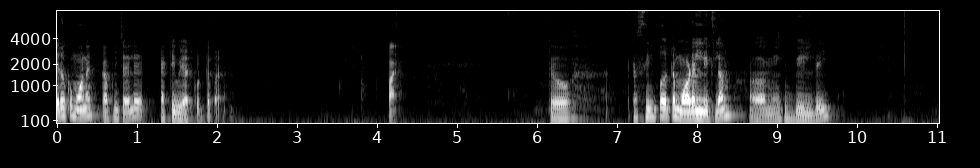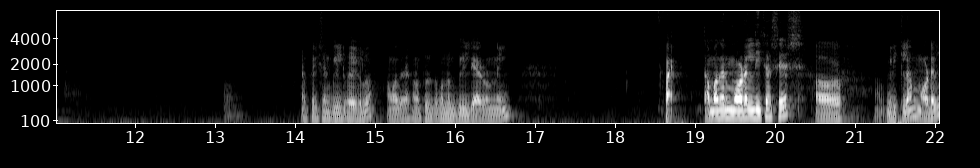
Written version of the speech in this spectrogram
এরকম অনেক আপনি চাইলে অ্যাক্টিভিটি অ্যাড করতে পারেন। ফাইন তো, একটা সিম্পল একটা মডেল লিখলাম আমি একটু বিল দিই। অ্যাপ্লিকেশন বিল্ড হয়ে গেলো। আমাদের এখনও পর্যন্ত কোনো বিল্ড অ্যারো নেই। ফাইন তো আমাদের মডেল লেখা শেষ। লিখলাম মডেল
